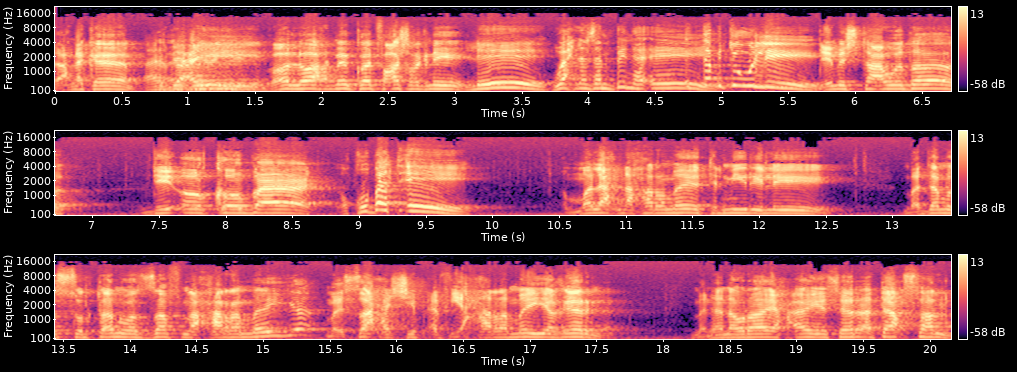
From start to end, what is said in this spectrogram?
إحنا كام؟ أربعين. كل واحد منكم يدفع 10 جنيه. ليه؟ وإحنا ذنبنا إيه؟ أنت بتقول إيه؟ دي مش تعويضات. دي عقوبات. عقوبات إيه؟ أمال إحنا حرامية الميري ليه؟ ما دام السلطان وظفنا حرامية ما يصحش يبقى في حرامية غيرنا. من هنا ورايح أي سرقة تحصل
